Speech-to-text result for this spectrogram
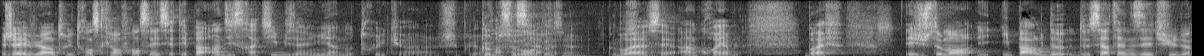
J'avais vu un truc transcrit en français et c'était pas Indistractible, ils avaient mis un autre truc, euh, je sais plus. Comme Enfin, souvent, toi. ouais, c'est incroyable. Bref. Et justement, il- il parle de, de certaines études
